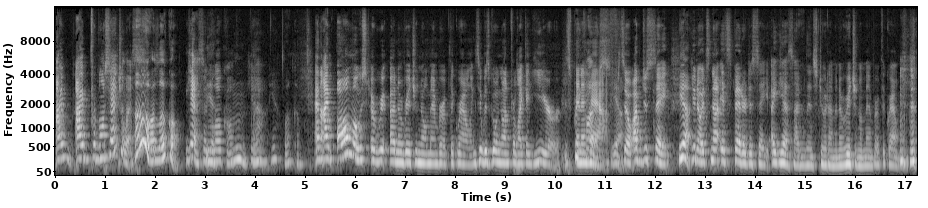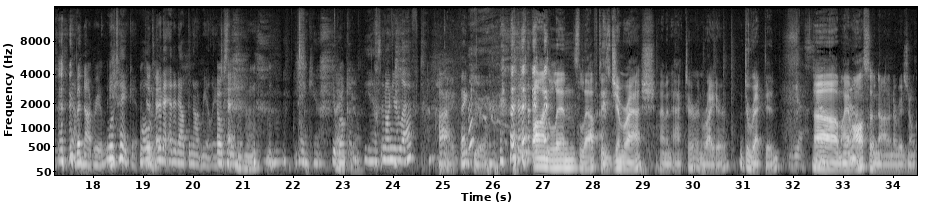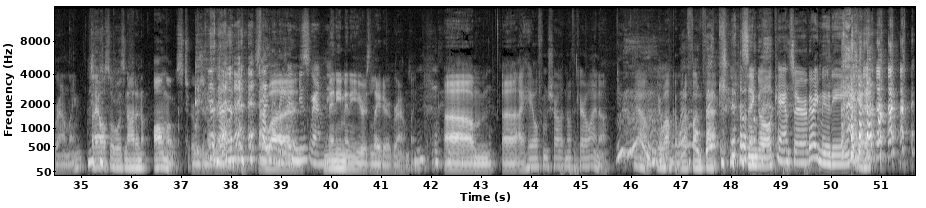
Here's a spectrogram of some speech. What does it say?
I'm I'm from Los Angeles. Oh, a local. Yes, I'm Yeah. local. Mm, yeah. yeah, welcome. And I'm almost ri- an original member of the Groundlings. It was going on for like a year It's pretty and a half. yeah. So I'm just saying, Yeah. you know, it's not. It's better to say, uh, yes, I'm Lynne Stewart. I'm an original member of the Groundlings, but not really. We'll take it. Well, We're going to edit out the not really. Just Okay. leave it at that. Thank you. You're Thank welcome. you. Yes, and on your left? Hi, thank you. On Lynne's left is Jim Rash. I'm an actor and writer, directed. Yes. Um, I am also not an original groundling, but I also was not an almost original groundling. I Slightly later. was New groundling. many, many years later groundling. Um, uh, I hail from Charlotte, North Carolina. Yeah, you're welcome. What a fun fact. Single, cancer, very moody. You get it.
